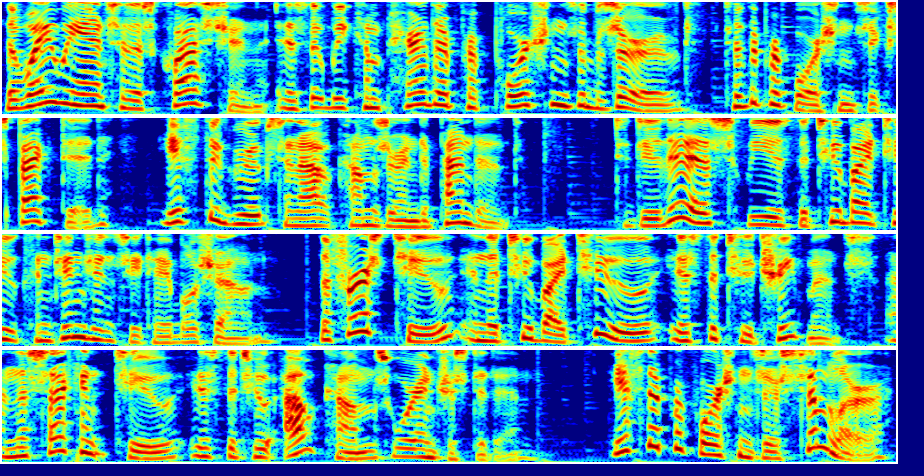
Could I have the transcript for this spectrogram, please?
The way we answer this question is that we compare the proportions observed to the proportions expected if the groups and outcomes are independent. To do this, we use the 2x2 contingency table shown. The first two in the 2x2 is the two treatments, and the second two is the two outcomes we're interested in. If the proportions are similar,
